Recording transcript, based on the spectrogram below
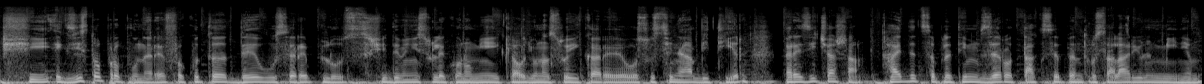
Și există o propunere făcută de USR Plus și de ministrul economiei Claudiu Năsui, care o susține abitir, care zice așa, haideți să plătim zero taxe pentru salariul minim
